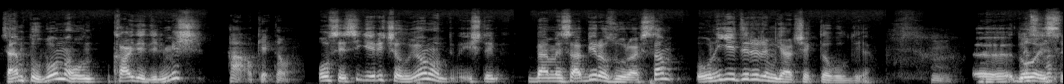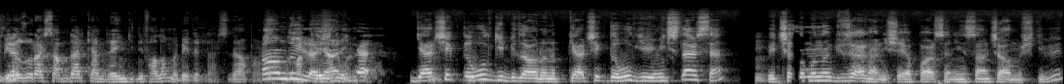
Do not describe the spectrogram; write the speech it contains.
Sample bu ama o kaydedilmiş. Ha okey tamam. O sesi geri çalıyor ama işte ben mesela biraz uğraşsam onu yediririm gerçek davul diye. Ee, Nasıl, dolayısıyla nasıl biraz uğraşsam derken rengini falan mı belirlersin? Ne yaparsın? Sound'uyla yani mı? Ger- gerçek davul gibi davranıp gerçek davul gibi mixlersen ve çalımını güzel hani şey yaparsan insan çalmış gibi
